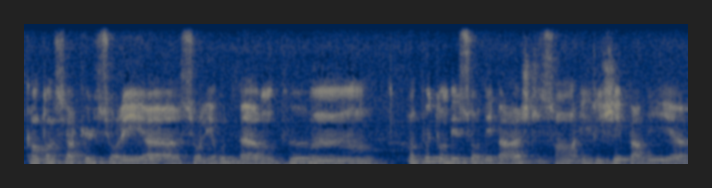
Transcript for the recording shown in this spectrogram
Quand on circule sur les, euh, routes, bah, on, peut, hum, on peut tomber sur des barrages qui sont érigés par des, euh,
